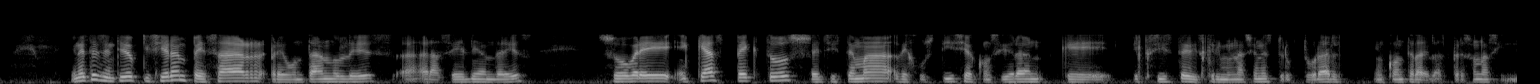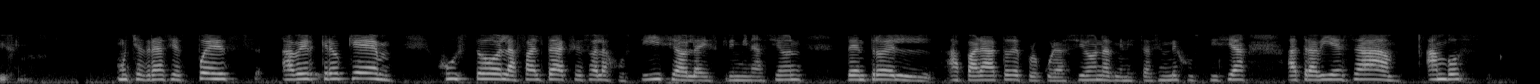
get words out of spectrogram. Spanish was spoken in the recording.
En este sentido quisiera empezar preguntándoles a Araceli y Andrés sobre en qué aspectos el sistema de justicia consideran que existe discriminación estructural en contra de las personas indígenas. Muchas gracias. Pues, a ver, creo que justo la falta de acceso a la justicia o la discriminación dentro del aparato de procuración, administración de justicia, atraviesa ambos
